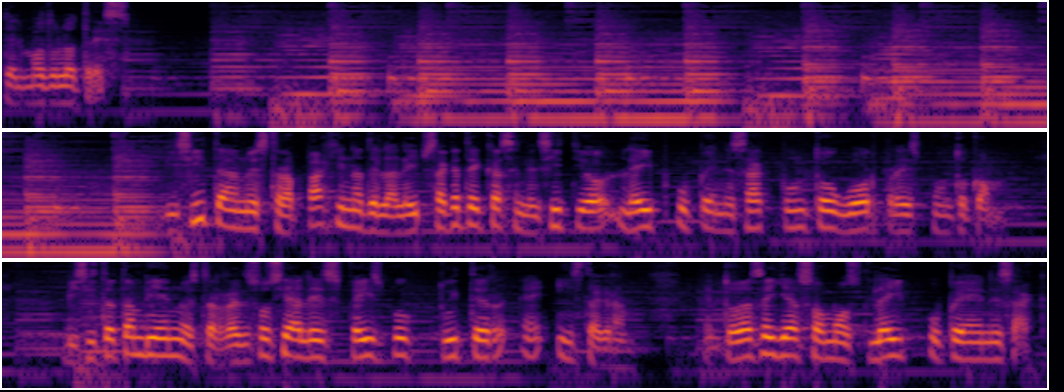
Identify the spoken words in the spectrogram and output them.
del módulo 3. Visita nuestra página de la LEIP Zacatecas en el sitio leipupensac.wordpress.com. Visita también nuestras redes sociales Facebook, Twitter e Instagram. En todas ellas somos LEIP UPNSAC.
